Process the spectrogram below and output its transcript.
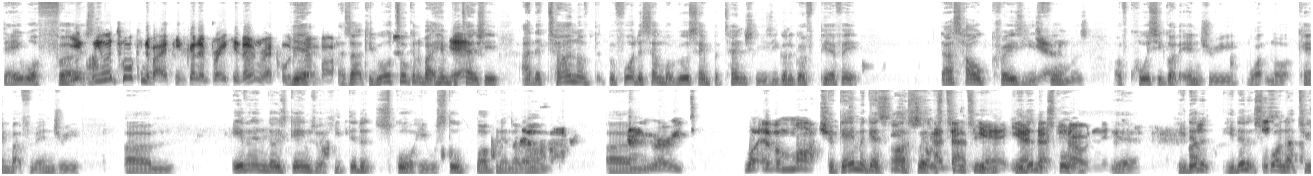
They were first. Yeah, we were talking about if he's going to break his own record, Yeah, remember? exactly. We were talking about him Yeah. potentially at the turn of before December. We were saying potentially is he going to go for PFA? That's how crazy his Yeah. form was. Of course, he got injury, whatnot, came back from injury. Um, even in those games where he didn't score, he was still bubbling around. Um, January, whatever March. the game against us, where it was two two, yeah, he, he didn't score. child in it. Yeah, he didn't. He didn't score on that two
